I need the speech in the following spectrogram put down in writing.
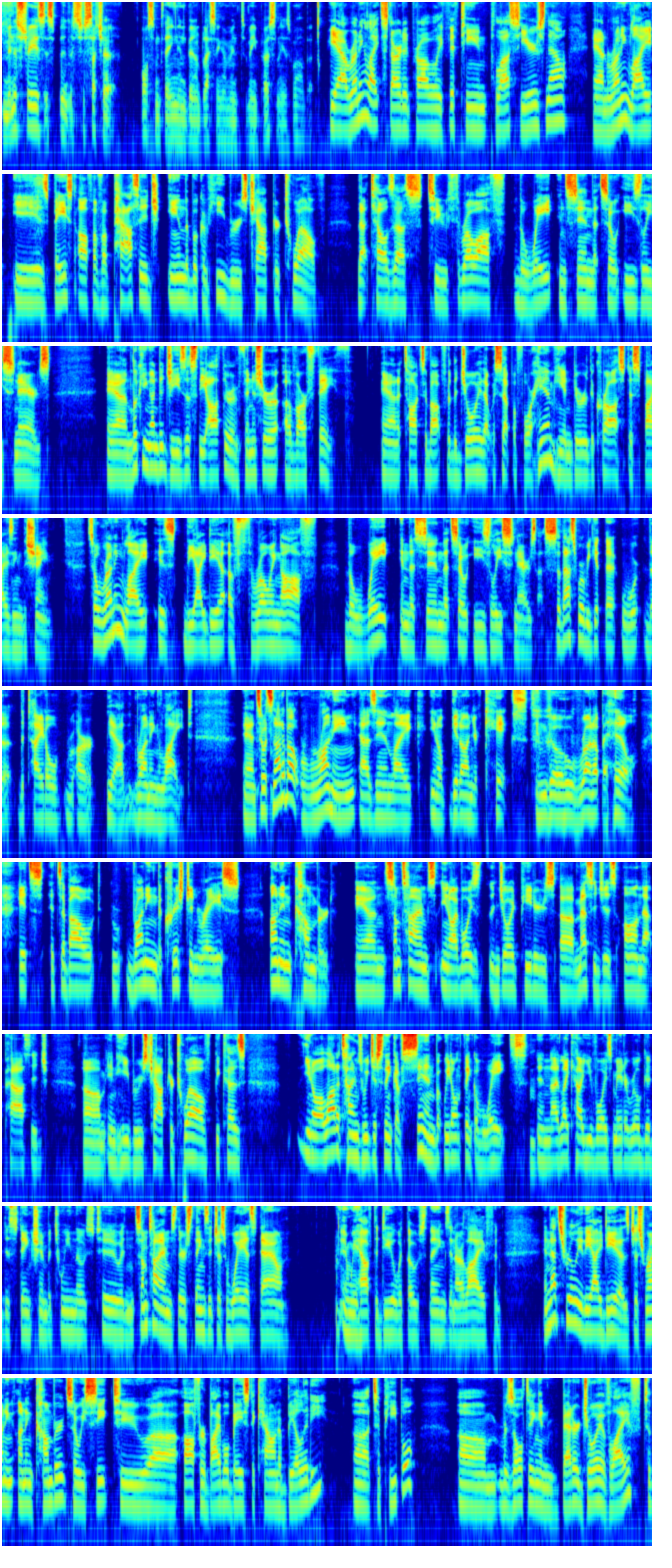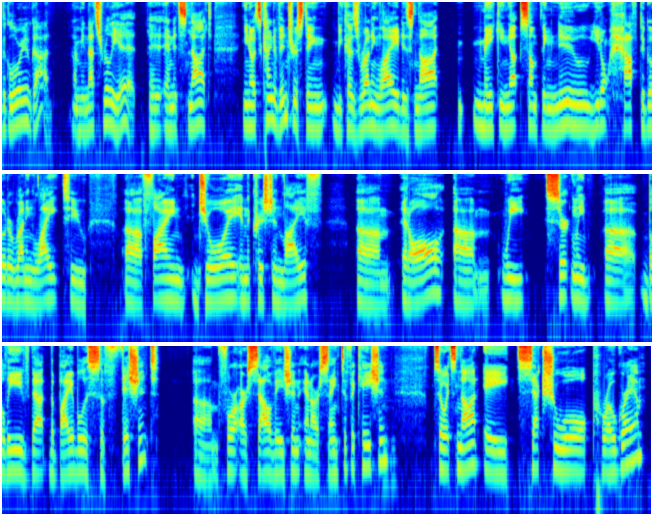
Ministries? It's been, it's just such a awesome thing and been a blessing. I mean, to me personally as well. But Yeah, Running Light started probably 15 plus years now. And Running Light is based off of a passage in the book of Hebrews, chapter 12, that tells us to throw off the weight and sin that so easily snares. And looking unto Jesus, the author and finisher of our faith. And it talks about for the joy that was set before him, he endured the cross, despising the shame. So, running light is the idea of throwing off the weight in the sin that so easily snares us. So that's where we get the the the title, or yeah, running light. And so it's not about running as in like, you know, get on your kicks and go run up a hill. It's it's about running the Christian race unencumbered. And sometimes, you know, I've always enjoyed Peter's uh, messages on that passage um, in Hebrews chapter 12 because you know, a lot of times we just think of sin, but we don't think of weights. And I like how you've always made a real good distinction between those two. And sometimes there's things that just weigh us down, and we have to deal with those things in our life. And And that's really the idea is just running unencumbered. So we seek to uh, offer Bible based accountability uh, to people, um, resulting in better joy of life to the glory of God. I mean, that's really it. And it's not, you know, it's kind of interesting because running light is not making up something new. You don't have to go to running light to uh, find joy in the Christian life um, at all. Um, we certainly uh, believe that the Bible is sufficient um, for our salvation and our sanctification. Mm-hmm. So it's not a sexual program,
